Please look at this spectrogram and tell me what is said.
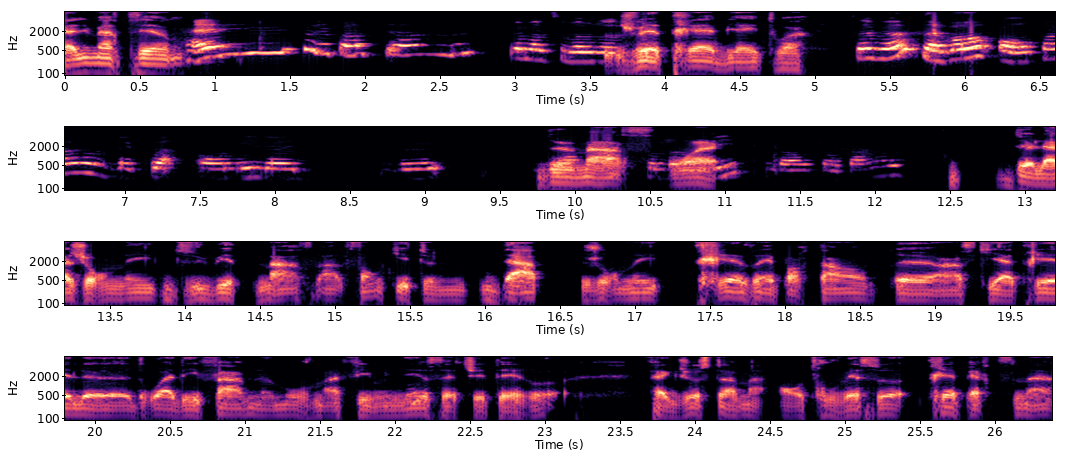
Salut Martine. Hey, salut Pascal. Comment tu vas aujourd'hui? Je vais très bien, toi. Ça va, ça va. On parle de quoi? On est le 2, 2 mars, aujourd'hui. ouais. Donc, on parle. De la journée du 8 mars, dans le fond, qui est une date, journée très importante euh, en ce qui a trait le droit des femmes, le mouvement féministe, etc. Fait que justement, on trouvait ça très pertinent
